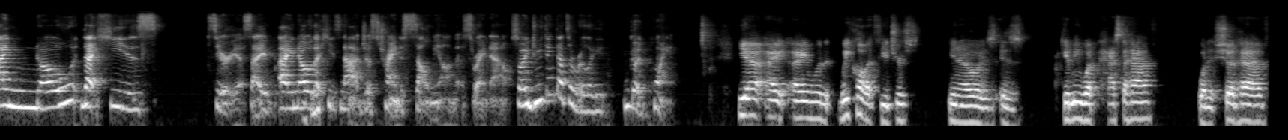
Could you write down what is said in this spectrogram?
I know that he is serious. I, I know mm-hmm. that he's not just trying to sell me on this right now. So I do think that's a really good point. Yeah, I, I would, we call it futures, you know, is, is give me what has to have, what it should have,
